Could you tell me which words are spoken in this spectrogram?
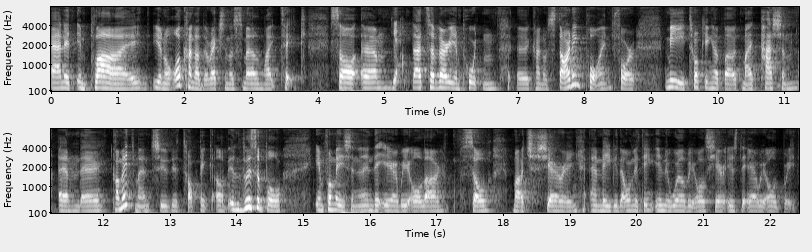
and it implies you know, all kind of direction a smell might take. So um, yeah, that's a very important uh, kind of starting point for me talking about my passion and the commitment to the topic of invisible information in the air we all are so much sharing. And maybe the only thing in the world we all share is the air we all breathe.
